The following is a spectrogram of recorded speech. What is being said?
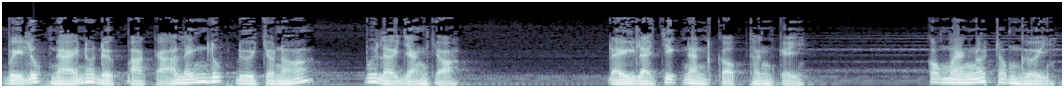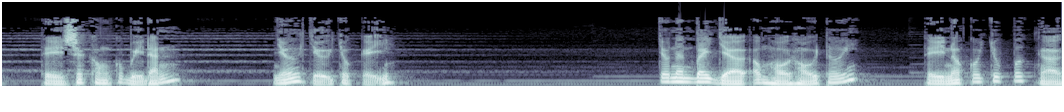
Vì lúc nãy nó được bà cả lén lút đưa cho nó, Với lời dặn dò. Đây là chiếc nanh cọp thần kỳ. Con mang nó trong người Thì sẽ không có bị đánh. Nhớ giữ cho kỹ. Cho nên bây giờ ông hội hỏi tới Thì nó có chút bất ngờ.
